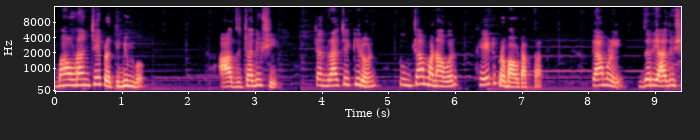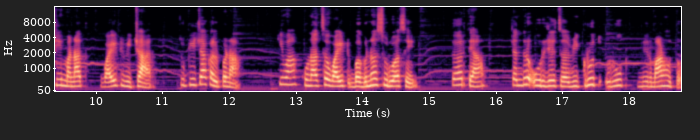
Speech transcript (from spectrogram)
भावनांचे प्रतिबिंब. आजच्या दिवशी चंद्राचे किरण तुमच्या मनावर थेट प्रभाव टाकतात. त्यामुळे जर या दिवशी मनात वाईट विचार चुकीच्या कल्पना किंवा कुणाचं वाईट बघणं सुरू असेल तर त्या चंद्र ऊर्जेचं विकृत रूप निर्माण होतं.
